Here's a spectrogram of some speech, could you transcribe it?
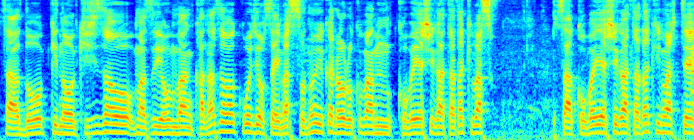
さあ、同期の岸沢をまず4番、金沢浩二を抑えます。その上から6番、小林が叩きます。さあ、小林が叩きまして、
